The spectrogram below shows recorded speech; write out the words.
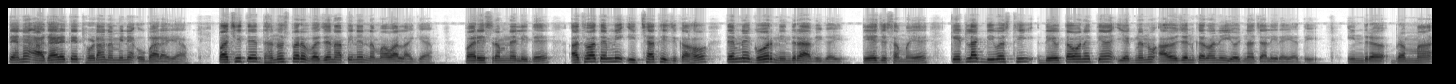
તેના આધારે તે થોડા નમીને ઊભા રહ્યા. પછી તે ધનુષ પર વજન આપીને નમાવા લાગ્યા. પરિશ્રમને લીધે અથવા તેમની ઈચ્છાથી જ કહો, તેમને ઘોર નિંદ્રા આવી ગઈ. તે જ સમયે કેટલાક દિવસથી દેવતાઓને ત્યાં યજ્ઞનું આયોજન કરવાની યોજના ચાલી રહી હતી. ઇન્દ્ર, બ્રહ્મા,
